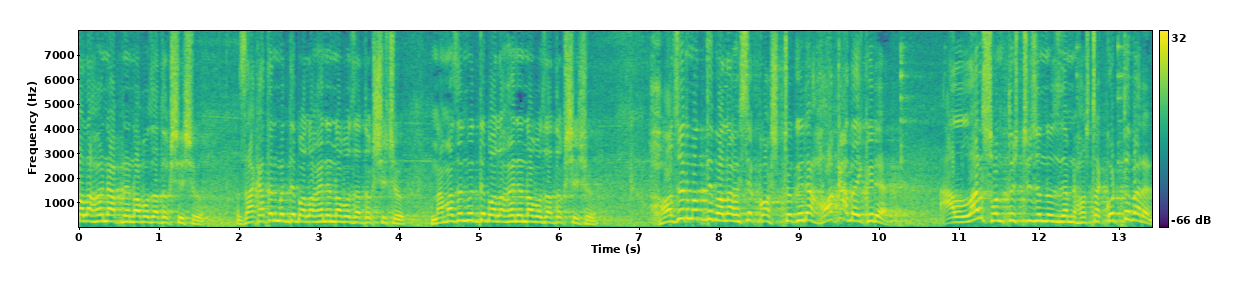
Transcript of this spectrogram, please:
বলা হয় না আপনি নবজাতক শিশু। জাকাতের মধ্যে বলা হয় না নবজাতক শিশু। নামাজের মধ্যে বলা হয় না নবজাতক শিশু। হজের মধ্যে বলা হয়েছে কষ্ট করে, হক আদায় করে আল্লাহর সন্তুষ্টির জন্য যদি আপনি হজটা করতে পারেন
